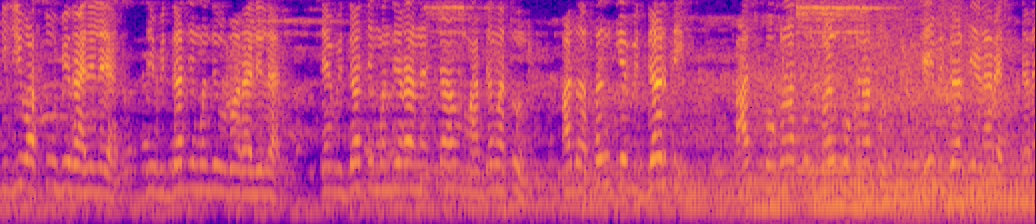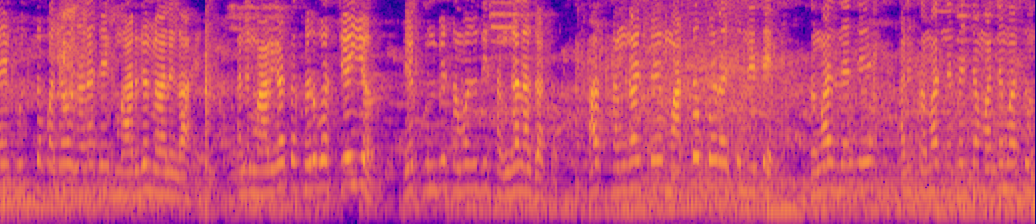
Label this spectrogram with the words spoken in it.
की जी वास्तू उभी राहिलेली आहे जे विद्यार्थी मंदिर उभं राहिलेलं आहे त्या विद्यार्थी मंदिराच्या माध्यमातून आज असंख्य विद्यार्थी आज कोकणातून तळ कोकणातून जे विद्यार्थी येणार आहेत त्यांना एक उच्च पदावर जाण्याचा एक मार्ग मिळालेला आहे. आणि मार्गाचं सर्व श्रेय हे कुणबी समाजवादी संघाला जातं. आज संघाचे मातब्बर असे नेते समाज नेते आणि समाज नेत्यांच्या माध्यमातून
